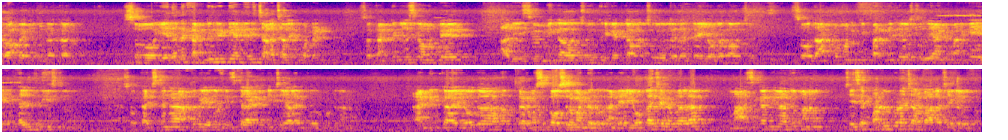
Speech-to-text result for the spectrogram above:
డ్రాప్ అయిపోతుంది అక్కడ సో ఏదైనా కంటిన్యూటీ అనేది చాలా చాలా ఇంపార్టెంట్ సో కంటిన్యూస్గా ఉంటే అది స్విమ్మింగ్ కావచ్చు క్రికెట్ కావచ్చు లేదంటే యోగా కావచ్చు. సో దాంట్లో మనకి పరిణితి వస్తుంది అండ్ మనకి హెల్త్ని ఇస్తుంది. సో ఖచ్చితంగా అందరూ ఏదో ఫిజికల్ యాక్టివిటీ చేయాలని కోరుకుంటున్నాను. అండ్ ఇంకా యోగా ధర్మసు కౌశలం అంటారు. అంటే యోగా చేయడం వల్ల మానసికంగా కాదు మనం చేసే పనులు కూడా చాలా బాగా చేయగలుగుతాం.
